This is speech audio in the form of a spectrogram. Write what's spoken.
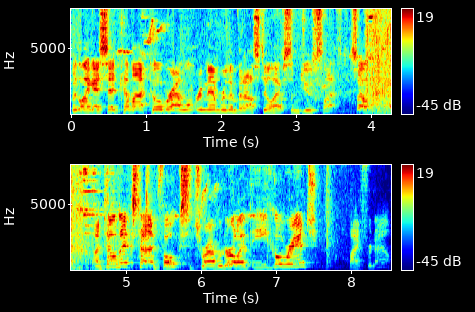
But like I said, come October, I won't remember them, but I'll still have some juice left. So, until next time, folks, it's Robert Earl at the Eco Ranch. Bye for now.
